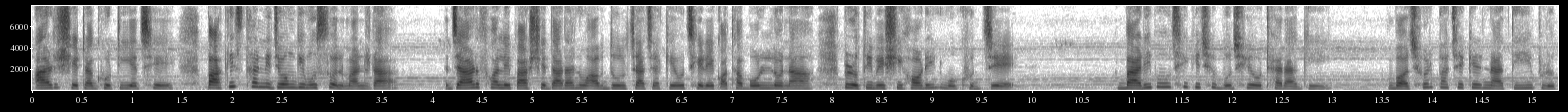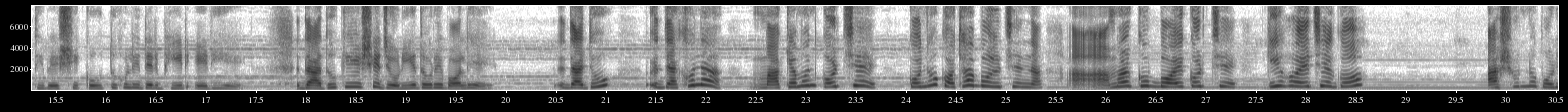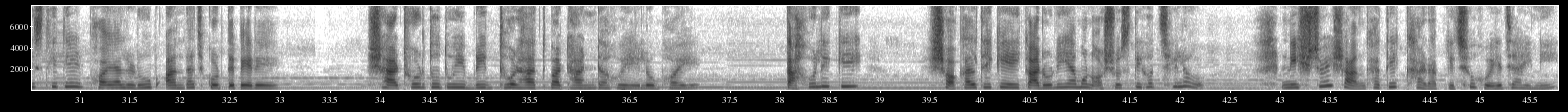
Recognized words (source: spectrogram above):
আর সেটা ঘটিয়েছে পাকিস্তানি জঙ্গি মুসলমানরা, যার ফলে পাশে দাঁড়ানো আব্দুল চাচাকেও ছেড়ে কথা বলল না প্রতিবেশী হরেন মুখুজ্জে বাড়ি পৌঁছে কিছু বুঝে ওঠার আগেই বছর পাঁচেকের নাতি প্রতিবেশী কৌতূহলীদের ভিড় এড়িয়ে দাদুকে এসে জড়িয়ে ধরে বলে, দাদু, দেখো না, মা কেমন করছে? কোনো কথা বলছেন না। আমার খুব ভয় করছে। কি হয়েছে গো? আসন্ন পরিস্থিতির ভয়াল রূপ আন্দাজ করতে পেরে ষাঠর তো দুই বৃদ্ধর হাত পা ঠান্ডা হয়ে এলো ভয়ে। তাহলে কি সকাল থেকে এই কারণেই এমন অস্বস্তি হচ্ছিল? নিশ্চয়ই সাংঘাতিক খারাপ কিছু হয়ে যায়নি।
